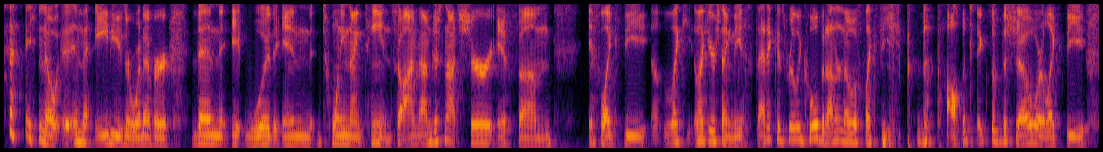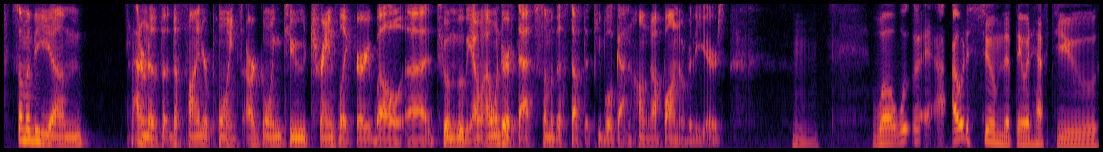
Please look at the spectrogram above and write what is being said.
you know, in the 80s or whatever than it would in 2019. So I'm I'm just not sure if um if like the like like you're saying the aesthetic is really cool, but I don't know if like the the politics of the show or like the some of the um I don't know the, the finer points are going to translate very well uh, to a movie. I, I wonder if that's some of the stuff that people have gotten hung up on over the years. Hmm. Well, I would assume that they would have to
